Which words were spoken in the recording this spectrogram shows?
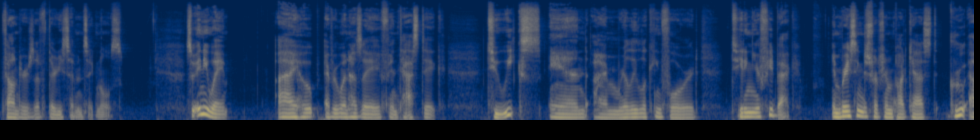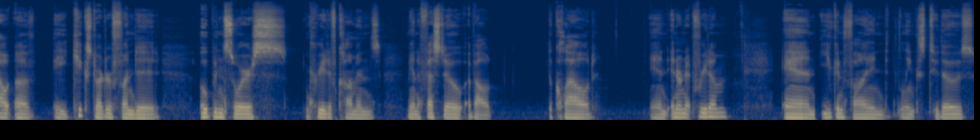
founders of 37 Signals. So, anyway, I hope everyone has a fantastic two weeks, and I'm really looking forward to getting your feedback. Embracing Disruption podcast grew out of a Kickstarter funded open source and Creative Commons manifesto about the cloud and internet freedom. And you can find links to those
